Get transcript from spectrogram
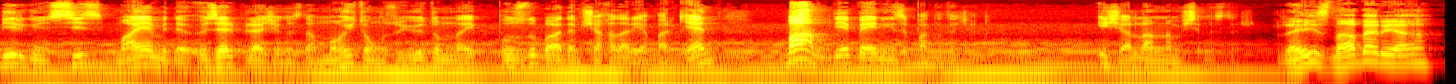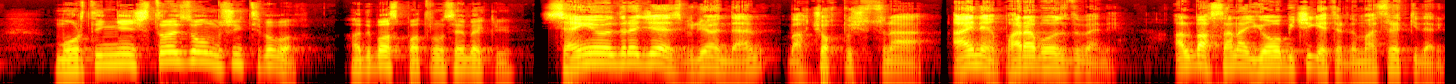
bir gün siz Miami'de özel plajınızda mojitonuzu yudumlayıp buzlu badem şakaları yaparken bam diye beyninizi patlatacak. İnşallah anlamışsınızdır. Reis ne haber ya? Mortingen olmuşsun tipe bak. Hadi bas patron seni bekliyor. Seni öldüreceğiz biliyorsun değil mi? Bak çok puştun ha. Aynen para bozdu beni. Al bak sana yo biçi getirdim hasret giderin.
